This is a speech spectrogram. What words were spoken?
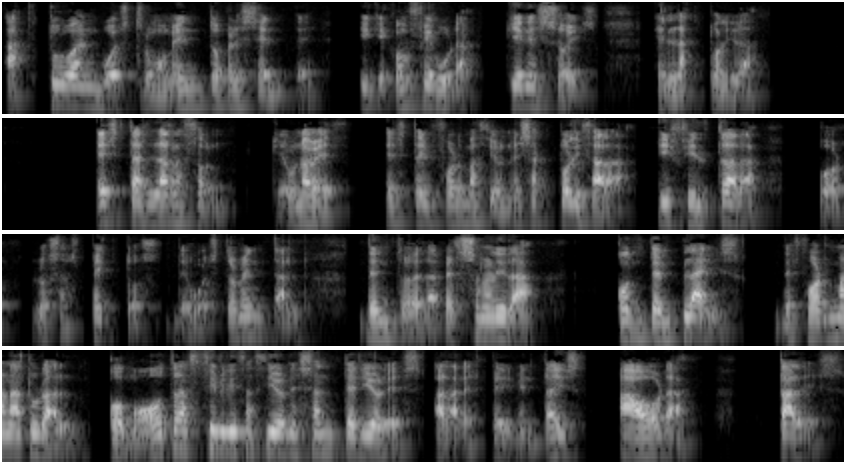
actúa en vuestro momento presente y que configura quiénes sois en la actualidad. Esta es la razón que una vez esta información es actualizada y filtrada por los aspectos de vuestro mental dentro de la personalidad, contempláis de forma natural como otras civilizaciones anteriores a la que experimentáis ahora, tales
